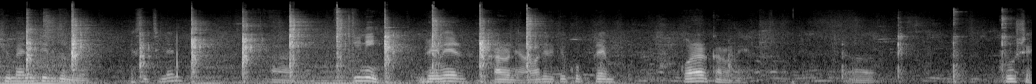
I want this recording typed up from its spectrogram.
হিউম্যানিটির জন্য এসেছিলেন। তিনি প্রেমের কারণে, আমাদেরকে খুব প্রেম করার কারণে ক্রুশে।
